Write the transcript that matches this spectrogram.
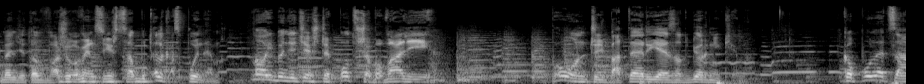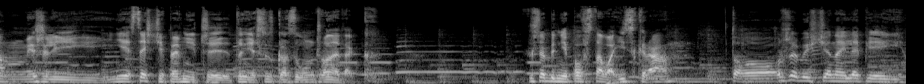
będzie to ważyło więcej niż cała butelka z płynem. No i będziecie jeszcze potrzebowali połączyć baterię z odbiornikiem. Tylko polecam, jeżeli nie jesteście pewni, czy to nie jest wszystko złączone tak, żeby nie powstała iskra, to żebyście najlepiej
